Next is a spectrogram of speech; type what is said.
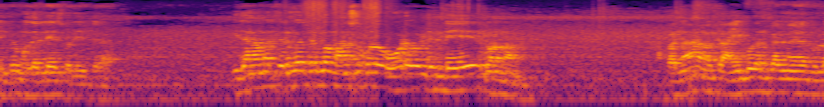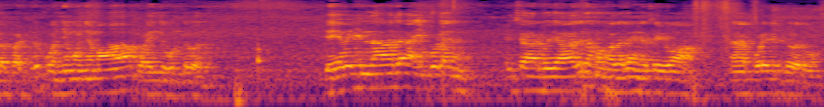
என்று முதல்ல சொல்லியிருக்கிறார். இதை நம்ம திரும்ப திரும்ப மனசுக்குள்ள ஓட விட்டுட்டே இருக்கணும் அப்பதான் நமக்கு ஐம்புலன்கள் மேல பற்று கொஞ்சம் கொஞ்சமா குறைந்து கொண்டு வரும். தேவையில்லாத ஐம்புலன் சார்பையாவது நம்ம முதல்ல என்ன செய்வோம்? குறைச்சிட்டு வருவோம்.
